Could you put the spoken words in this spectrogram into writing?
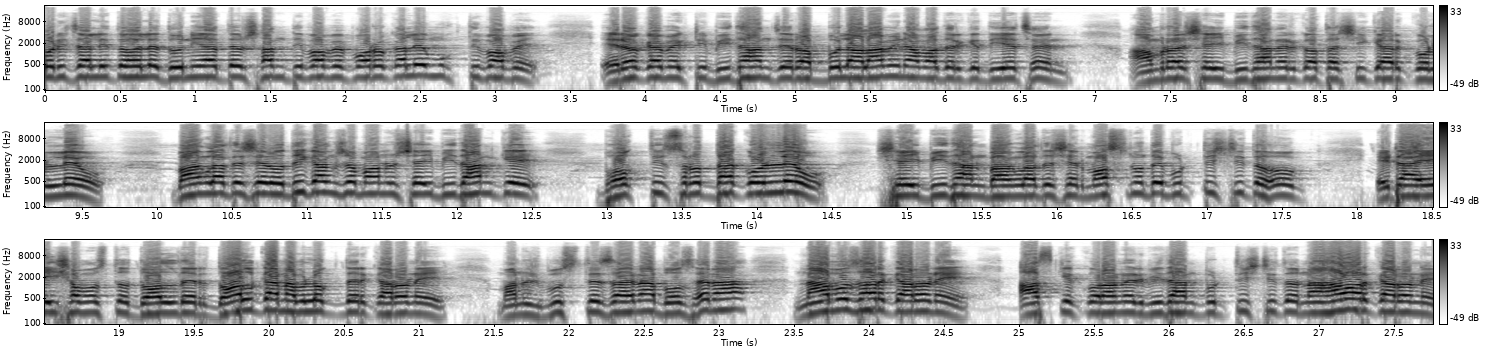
পরিচালিত হলে দুনিয়াতেও শান্তি পাবে, পরকালেও মুক্তি পাবে। এরকম একটি বিধান যে রব্বুল আলমিন আমাদেরকে দিয়েছেন। আমরা সেই বিধানের কথা স্বীকার করলেও, বাংলাদেশের অধিকাংশ মানুষ সেই বিধানকে ভক্তি, শ্রদ্ধা করলেও, সেই বিধান বাংলাদেশের মসনদে প্রতিষ্ঠিত হোক, এটা এই সমস্ত দলদের দল কানা লোকদের কারণে মানুষ বুঝতে চায় না, বোঝে না না বোঝার কারণে আজকে কোরআনের বিধান প্রতিষ্ঠিত না হওয়ার কারণে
